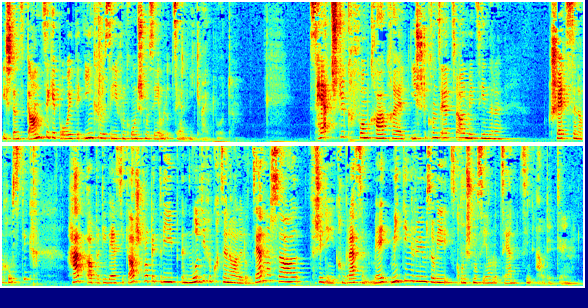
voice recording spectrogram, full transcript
ist dann das ganze Gebäude inklusive dem Kunstmuseum Luzern eingeweiht worden. Das Herzstück vom KKL ist der Konzertsaal mit seiner geschätzten Akustik, hat aber diverse Gastrobetriebe, einen multifunktionalen Luzerner Saal, verschiedene Kongress- und Meetingräume sowie das Kunstmuseum Luzern sind auch dort drin.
